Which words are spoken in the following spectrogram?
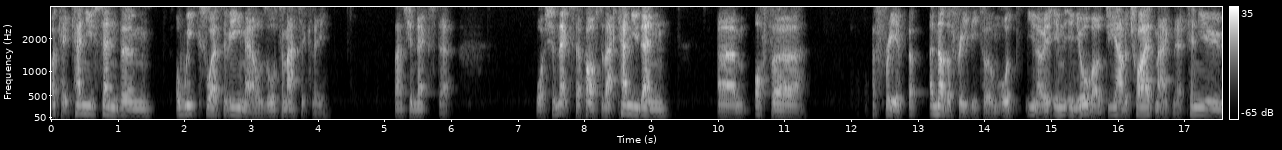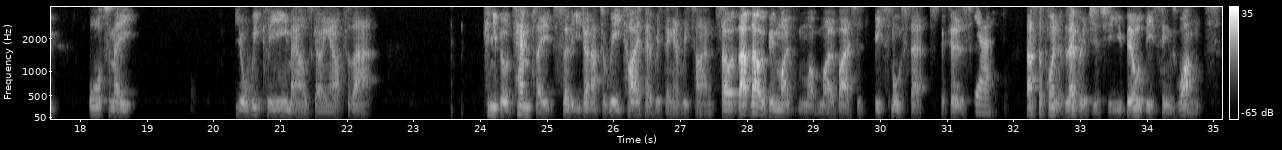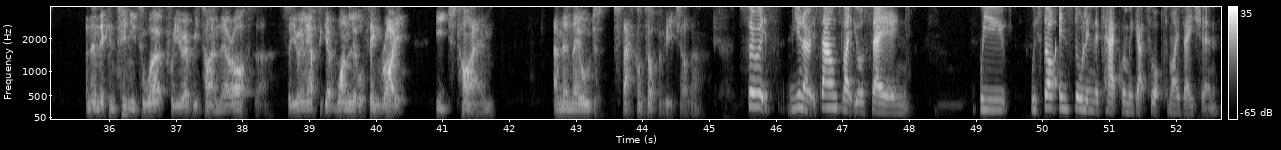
Okay, can you send them a week's worth of emails automatically? That's your next step. What's your next step after that? Can you then um, offer a free a, another freebie to them or you know in in your world do you have a tribe magnet can you automate your weekly emails going out for that can you build templates so that you don't have to retype everything every time so that that would be my my, my advice would be small steps because yeah that's the point of leverage is you build these things once and then they continue to work for you every time thereafter. So you only have to get one little thing right each time and then they all just stack on top of each other. So it's you know it sounds like you're saying we we start installing the tech when we get to optimization.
